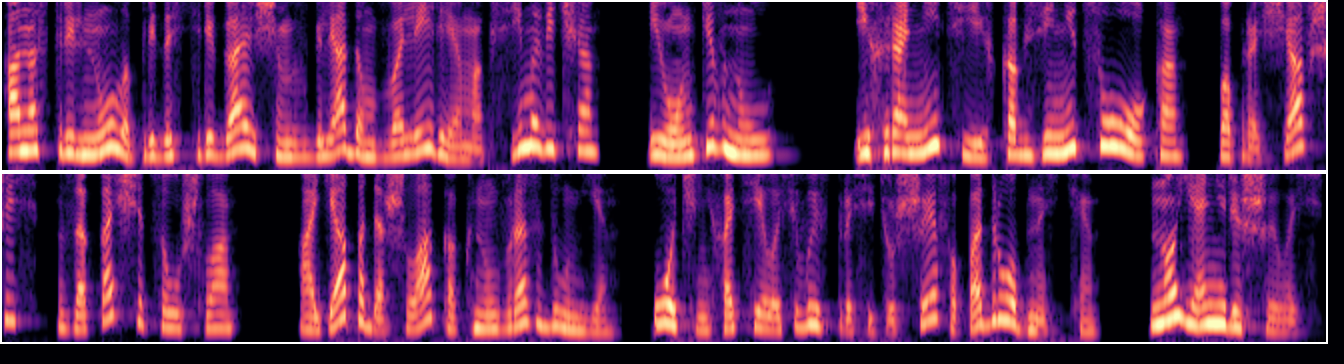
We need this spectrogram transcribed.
Она стрельнула предостерегающим взглядом Валерия Максимовича, и он кивнул. «И храните их, как зеницу ока». Попрощавшись, заказчица ушла, а я подошла к окну в раздумье. Очень хотелось выспросить у шефа подробности, но я не решилась.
